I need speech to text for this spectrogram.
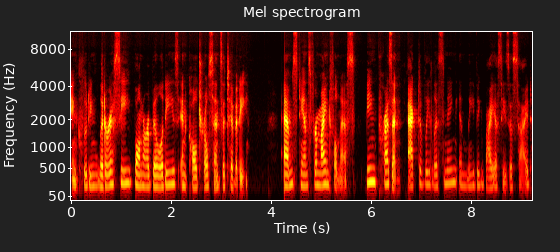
including literacy, vulnerabilities, and cultural sensitivity. M stands for mindfulness, being present, actively listening, and leaving biases aside.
